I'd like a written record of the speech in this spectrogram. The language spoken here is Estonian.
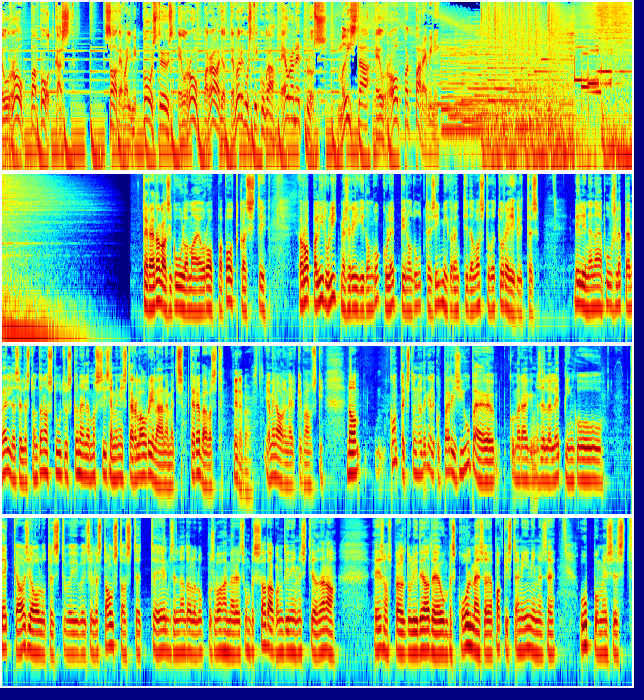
Euroopa podcast. saade valmib koostöös Euroopa raadiote võrgustikuga Euronet pluss, mõista Euroopat paremini tere tagasi kuulama Euroopa podcasti. Euroopa Liidu liikmesriigid on kokku leppinud uutes immigrantide vastuvõtureeglites. Milline näeb uus lepe välja, sellest on täna stuudios kõnelemas siseminister Lauri Läänemets, tere päevast! tere päevast! ja mina olen Erkki Pahovski. no kontekst on ju tegelikult päris jube, kui me räägime selle lepingu tekke asjaoludest või, või sellest taustast, et eelmisel nädalal uppus Vahemeres umbes sadakond inimest ja täna esmaspäeval tuli teade umbes kolmesaja Pakistani inimese uppumisest,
